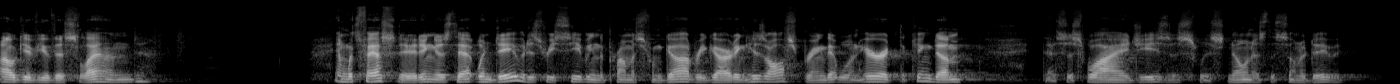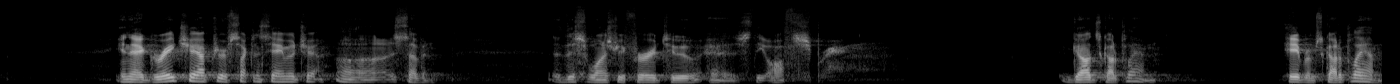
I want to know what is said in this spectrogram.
I'll give you this land. And what's fascinating is that when David is receiving the promise from God regarding his offspring that will inherit the kingdom, this is why Jesus was known as the Son of David. In that great chapter of 2 Samuel uh, 7, this one is referred to as the offspring. God's got a plan. Abram's got a plan.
